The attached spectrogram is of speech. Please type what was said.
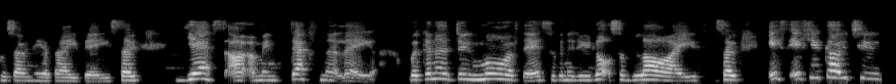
was only a baby. So yes, I, I mean definitely we're going to do more of this we're going to do lots of live so if, if you go to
